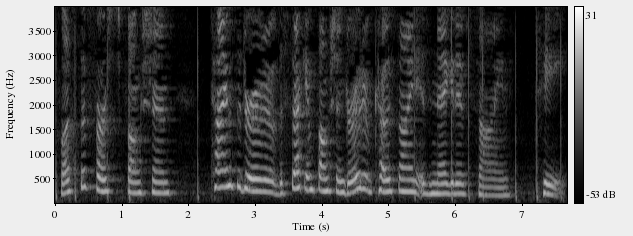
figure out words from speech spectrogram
plus the first function times the derivative of the second function. Derivative of cosine is negative sine t.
